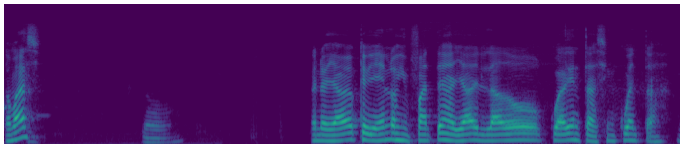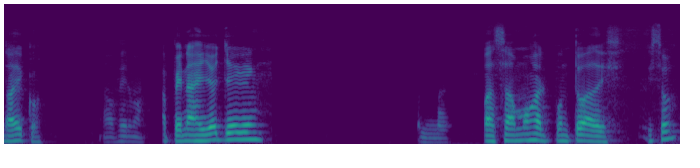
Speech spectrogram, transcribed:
¿No más? No. Bueno, ya veo que vienen los infantes allá del lado 40, 50, Dadeco. No firma. Apenas ellos lleguen, pasamos al punto Hades. ¿Listo?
